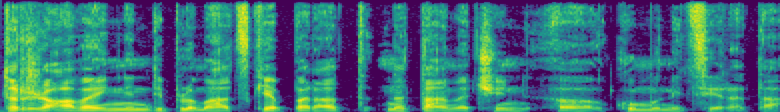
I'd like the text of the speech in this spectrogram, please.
država in njen diplomatski aparat na ta način uh, komunicirata.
